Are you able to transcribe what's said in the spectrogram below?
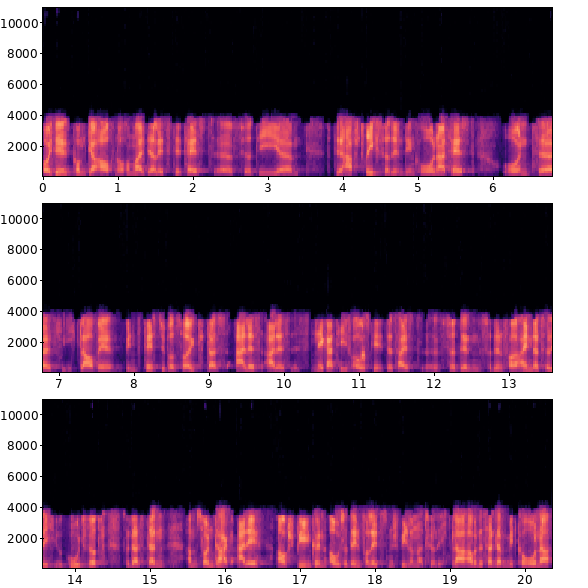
Heute kommt ja auch noch einmal der letzte Test äh, für die, äh, den Abstrich, für den, den Corona-Test. Und äh, ich glaube, bin fest überzeugt, dass alles, alles negativ ausgeht. Das heißt, äh, für den, für den Verein natürlich gut wird, sodass dann am Sonntag alle auch spielen können, außer den verletzten Spielern natürlich. Klar, aber das hat ja mit Corona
